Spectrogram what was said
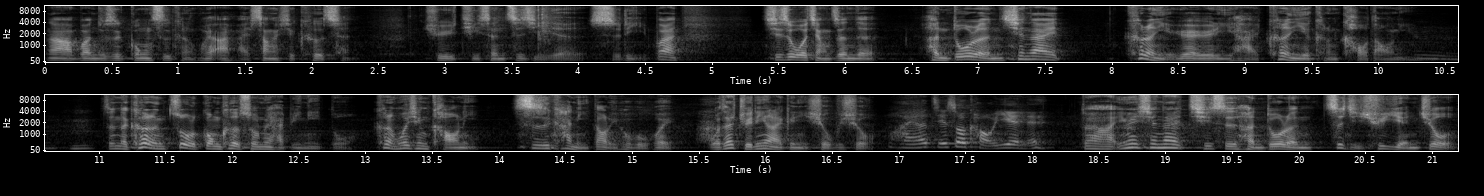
那不然就是公司可能会安排上一些课程，去提升自己的实力。不然，其实我讲真的，很多人现在客人也越来越厉害，客人也可能考倒你。嗯，真的，客人做的功课说不定还比你多，客人会先考你，试试看你到底会不会，我再决定来给你修不修。我还要接受考验呢。对啊，因为现在其实很多人自己去研究，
